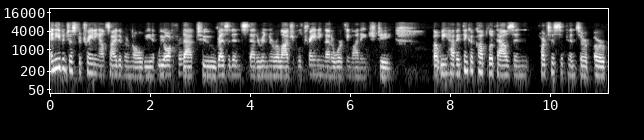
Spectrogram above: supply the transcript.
And even just for training outside of Enroll, we, we offer that to residents that are in neurological training that are working on HD. But we have, I think, a couple of thousand participants or, or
